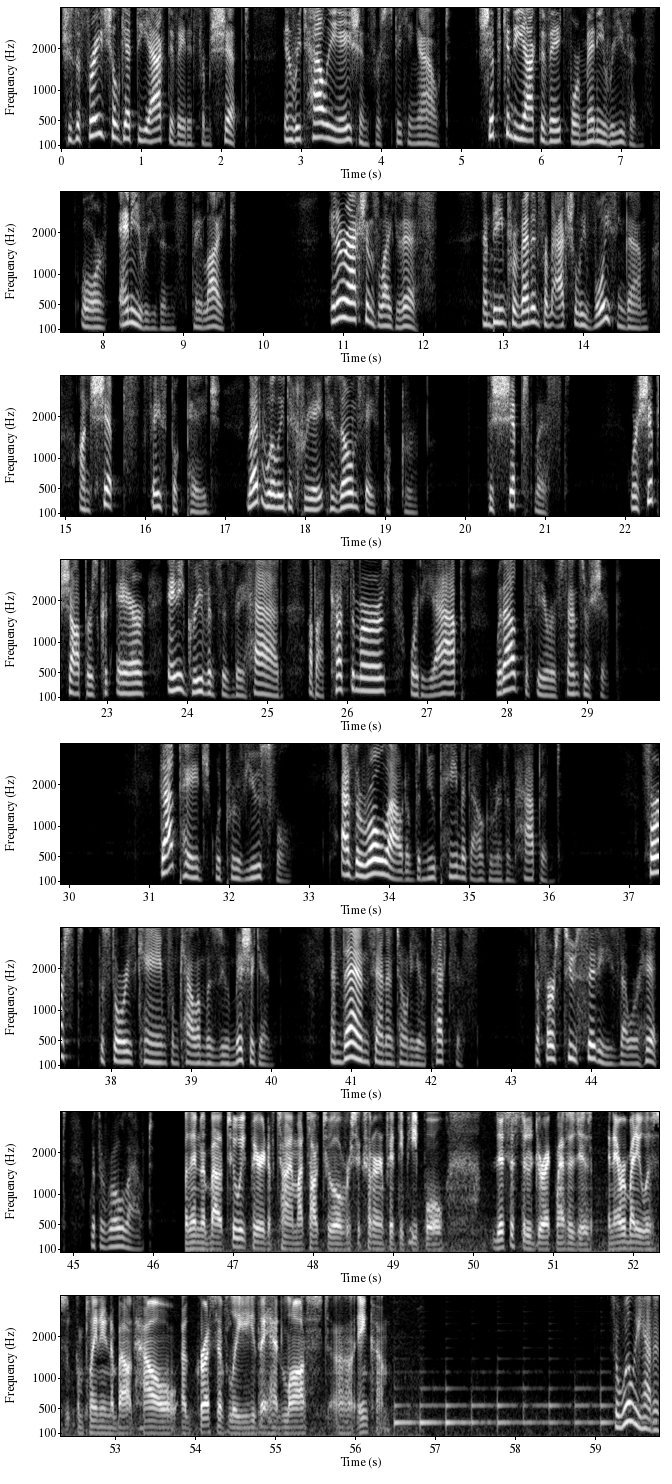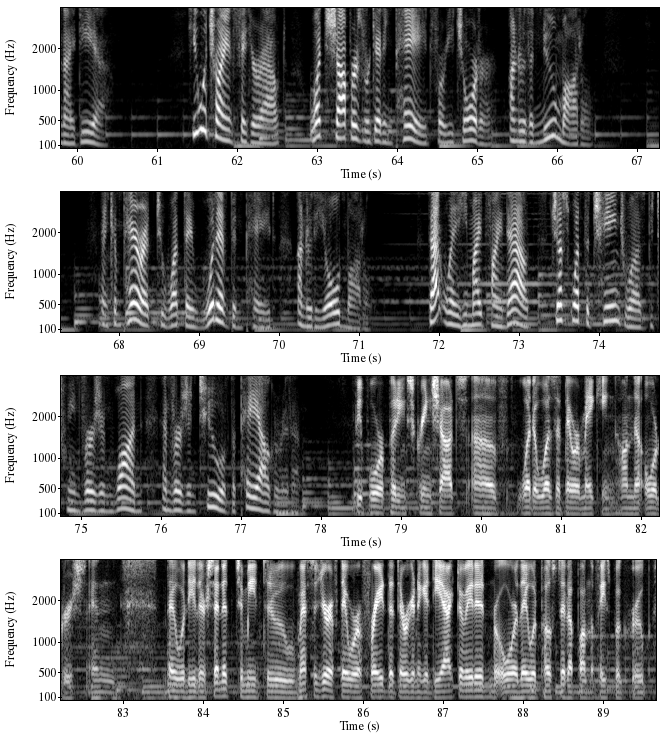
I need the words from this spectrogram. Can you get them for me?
She's afraid she'll get deactivated from Shipt in retaliation for speaking out. Shipt can deactivate for many reasons, or any reasons they like. Interactions like this, and being prevented from actually voicing them on Shipt's Facebook page, led Willie to create his own Facebook group, the Shipt List, where Shipt shoppers could air any grievances they had about customers or the app without the fear of censorship. That page would prove useful as the rollout of the new payment algorithm happened. First, the stories came from Kalamazoo, Michigan, and then San Antonio, Texas, the first two cities that were hit with the rollout. Within about a two week period of time, I talked to over 650 people. This is through direct messages, and everybody was complaining about how aggressively they had lost uh, income. So Willie had an idea. He would try and figure out what shoppers were getting paid for each order under the new model and compare it to what they would have been paid under the old model. That way, he might find out just what the change was between version 1 and version 2 of the pay algorithm. People were putting screenshots of what it was that they were making on the orders, and they would either send it to me through Messenger if they were afraid that they were going to get deactivated, or they would post it up on the Facebook group.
